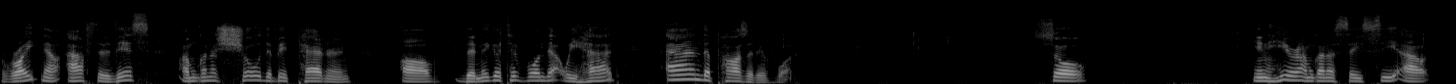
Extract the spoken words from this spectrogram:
right now after this, I'm going to show the bit pattern of the negative one that we had and the positive one. So in here, I'm going to say C out.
